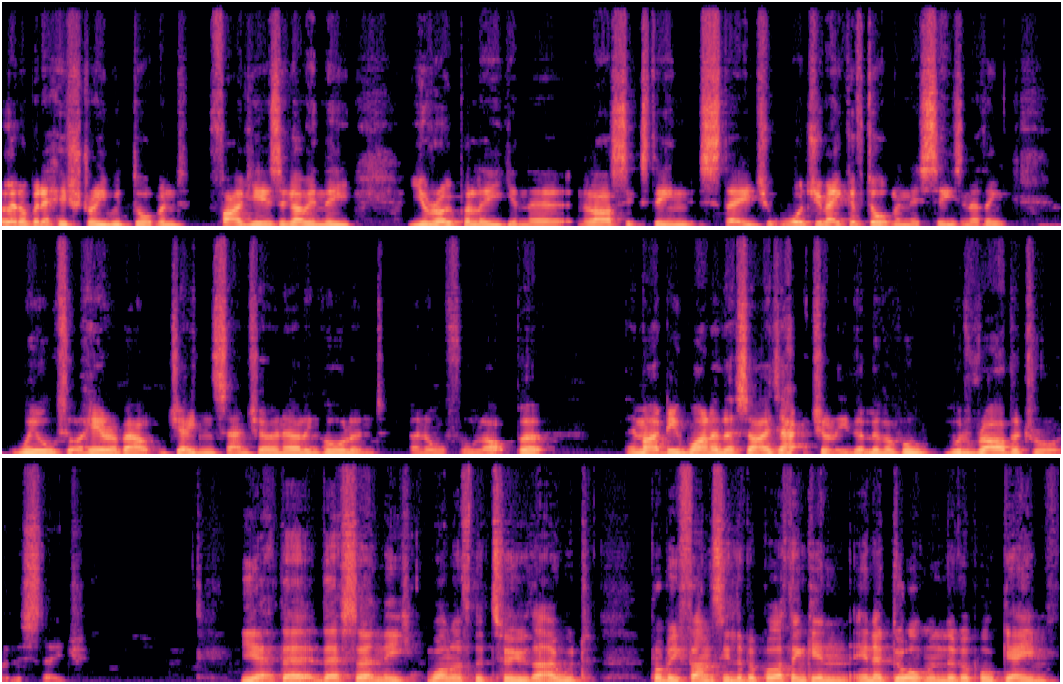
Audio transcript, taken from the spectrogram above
a little bit of history with Dortmund five years ago in the Europa League in the, in the last 16 stage. What do you make of Dortmund this season? I think we all sort of hear about Jadon Sancho and Erling Haaland an awful lot, but there might be one of the sides actually that Liverpool would rather draw at this stage. Yeah, they're they're certainly one of the two that I would probably fancy Liverpool. I think in in a Dortmund Liverpool game,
